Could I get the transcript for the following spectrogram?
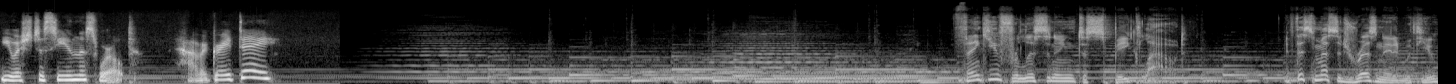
you wish to see in this world. Have a great day. Thank you for listening to Speak Loud. If this message resonated with you,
